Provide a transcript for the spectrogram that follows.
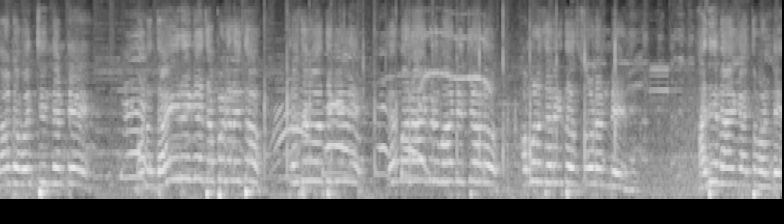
మాట వచ్చిందంటే మనం ధైర్యంగా చెప్పగలుగుతాం. ప్రజల వద్దకు వెళ్ళి మా నాయకుడు మాట ఇచ్చాడు. అమలు జరుగుతుంది చూడండి అదే అది నాయకత్వం అంటే.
